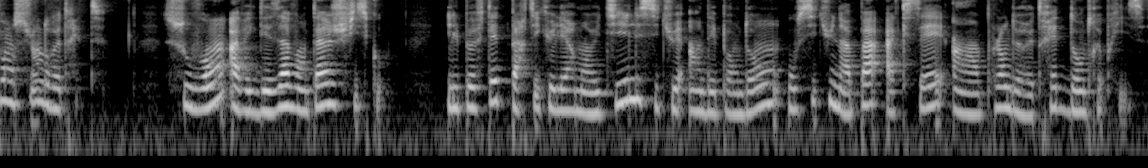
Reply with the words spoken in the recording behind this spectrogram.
pension de retraite, souvent avec des avantages fiscaux. Ils peuvent être particulièrement utiles si tu es indépendant ou si tu n'as pas accès à un plan de retraite d'entreprise.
